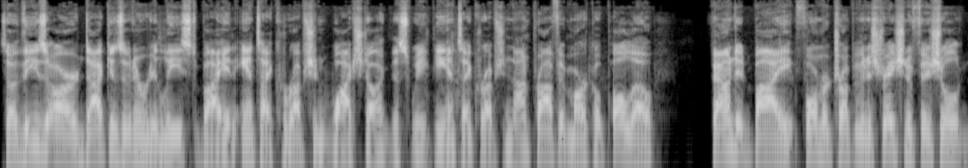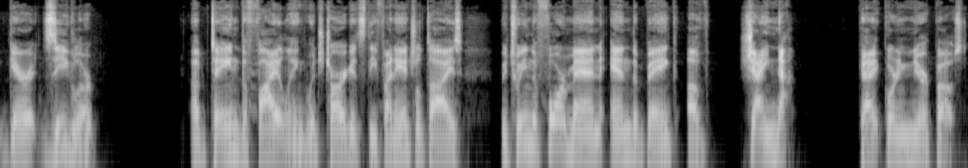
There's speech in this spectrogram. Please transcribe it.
So these are documents that have been released by an anti-corruption watchdog this week. The anti-corruption nonprofit Marco Polo, founded by former Trump administration official Garrett Ziegler, obtained the filing which targets the financial ties between the four men and the Bank of China. Okay, according to the New York Post.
